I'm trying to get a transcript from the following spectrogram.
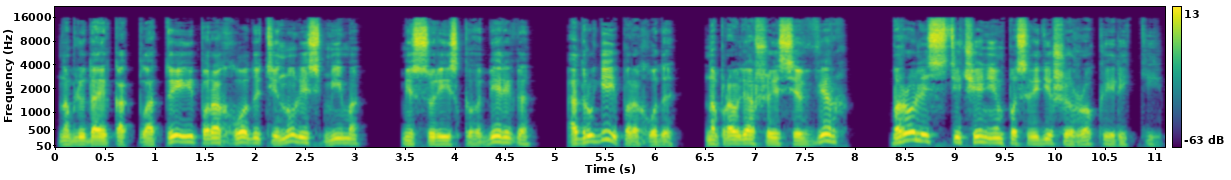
наблюдая, как плоты и пароходы тянулись мимо Миссурийского берега, а другие пароходы, направлявшиеся вверх, боролись с течением посреди широкой реки.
